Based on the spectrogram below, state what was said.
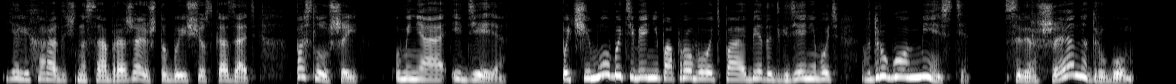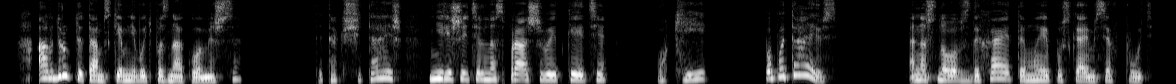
Я лихорадочно соображаю, чтобы еще сказать. «Послушай, у меня идея. Почему бы тебе не попробовать пообедать где-нибудь в другом месте? Совершенно другом. А вдруг ты там с кем-нибудь познакомишься?» «Ты так считаешь?» — нерешительно спрашивает Кэти. «Окей, попытаюсь». Она снова вздыхает, и мы пускаемся в путь.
